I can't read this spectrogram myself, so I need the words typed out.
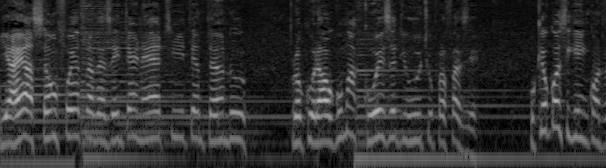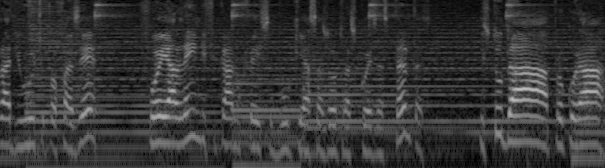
E a reação foi através da internet e tentando procurar alguma coisa de útil para fazer. O que eu consegui encontrar de útil para fazer foi, além de ficar no Facebook e essas outras coisas tantas, estudar, procurar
